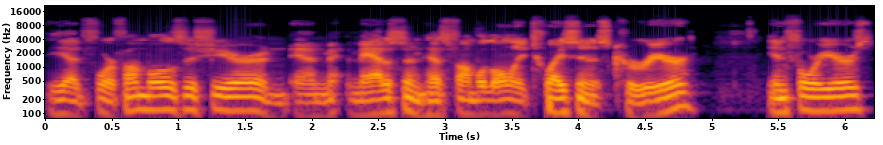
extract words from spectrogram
he had four fumbles this year, and and Mattison has fumbled only twice in his career in four years.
